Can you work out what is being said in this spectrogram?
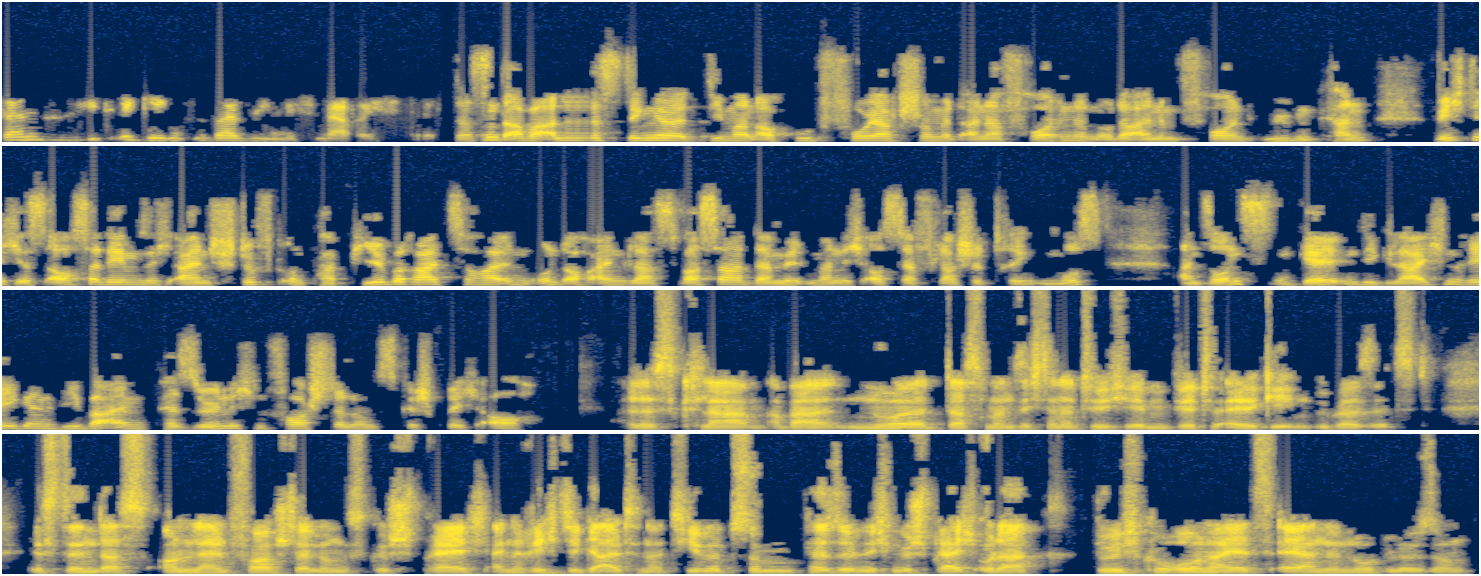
dann sieht ihr Gegenüber sie nicht mehr richtig. Das sind aber alles Dinge, die man auch gut vorher schon mit einer Freundin oder einem Freund üben kann. Wichtig ist außerdem, sich einen Stift und Papier bereitzuhalten und auch ein Glas Wasser, damit man nicht aus der Flasche trinken muss. Ansonsten gelten die gleichen Regeln wie bei einem persönlichen Vorstellungsgespräch auch. Alles klar, aber nur, dass man sich dann natürlich eben virtuell gegenüber sitzt. Ist denn das Online-Vorstellungsgespräch eine richtige Alternative zum persönlichen Gespräch oder durch Corona jetzt eher eine Notlösung?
